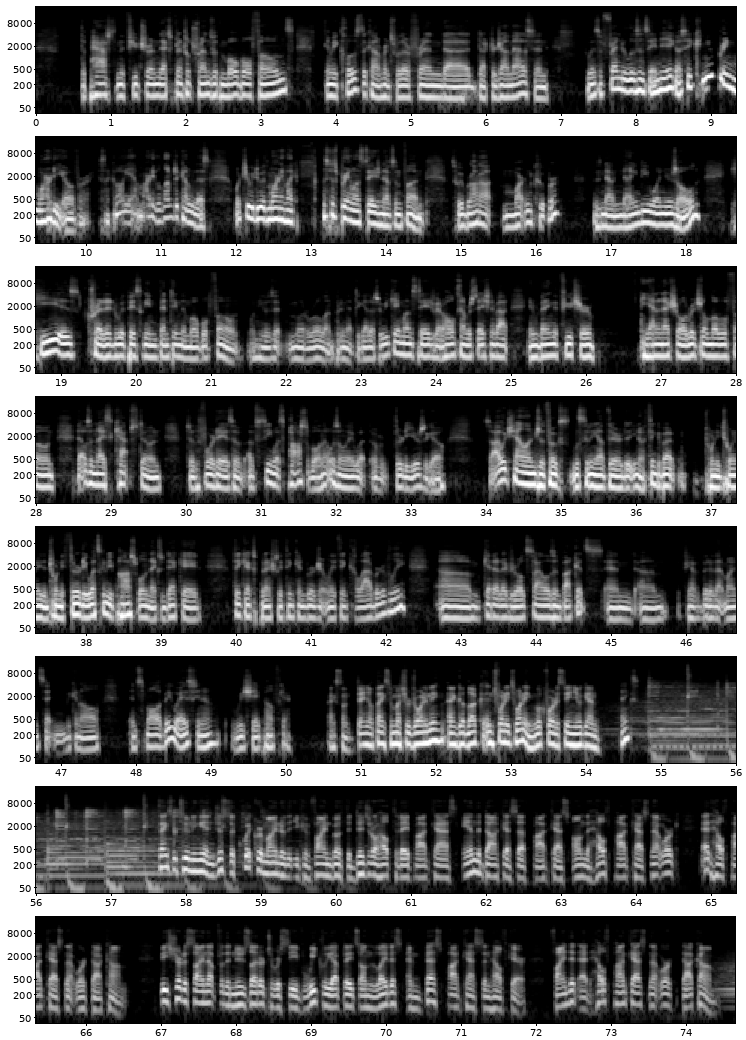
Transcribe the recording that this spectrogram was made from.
the past and the future and the exponential trends with mobile phones. And we closed the conference with our friend, uh, Dr. John Mattison, who has a friend who lives in San Diego. I say, can you bring Marty over? He's like, oh yeah, Marty would love to come to this. What should we do with Marty? I'm like, let's just bring him on stage and have some fun. So we brought out Martin Cooper, who's now 91 years old. He is credited with basically inventing the mobile phone when he was at Motorola and putting that together. So we came on stage, we had a whole conversation about inventing the future. He had an actual original mobile phone. That was a nice capstone to the four days of, of seeing what's possible. And that was only, what, over 30 years ago. So I would challenge the folks listening out there to, you know, think about 2020 to 2030. What's going to be possible in the next decade? Think exponentially, think convergently, think collaboratively. Um, get out of your old silos and buckets. And um, if you have a bit of that mindset, we can all, in small or big ways, you know, reshape healthcare. Excellent. Daniel, thanks so much for joining me and good luck in 2020. Look forward to seeing you again. Thanks. Thanks for tuning in. Just a quick reminder that you can find both the Digital Health Today podcast and the DocSF podcast on the Health Podcast Network at healthpodcastnetwork.com. Be sure to sign up for the newsletter to receive weekly updates on the latest and best podcasts in healthcare. Find it at healthpodcastnetwork.com.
